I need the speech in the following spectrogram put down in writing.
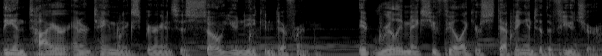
The entire entertainment experience is so unique and different. It really makes you feel like you're stepping into the future.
